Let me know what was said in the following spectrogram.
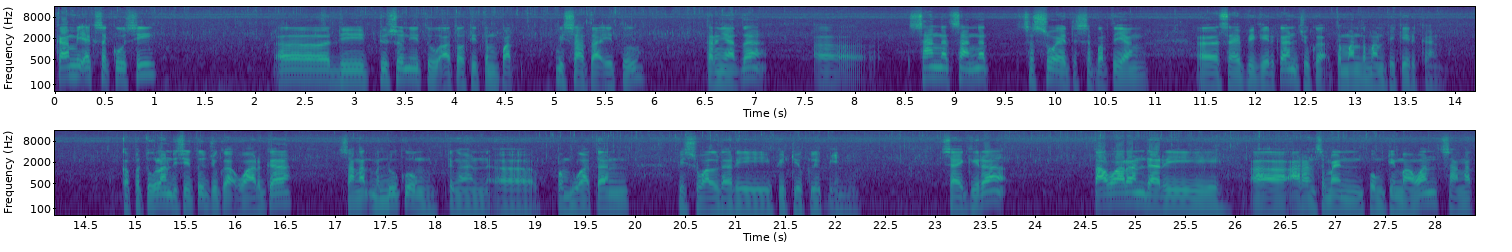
kami eksekusi uh, di dusun itu atau di tempat wisata itu, ternyata eh, sangat-sangat uh, sesuai seperti yang uh, saya pikirkan juga teman-teman pikirkan kebetulan di situ juga warga sangat mendukung dengan uh, pembuatan visual dari video klip ini. Saya kira tawaran dari uh, aransemen Bung Dimawan sangat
